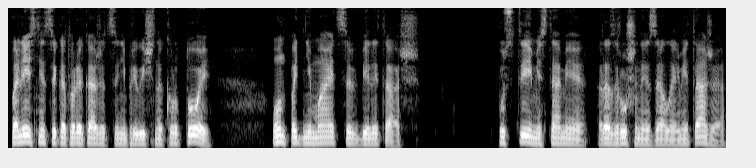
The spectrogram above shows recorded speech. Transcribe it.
По лестнице, которая кажется непривычно крутой, он поднимается в билетаж. Пустые, местами разрушенные залы Эрмитажа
